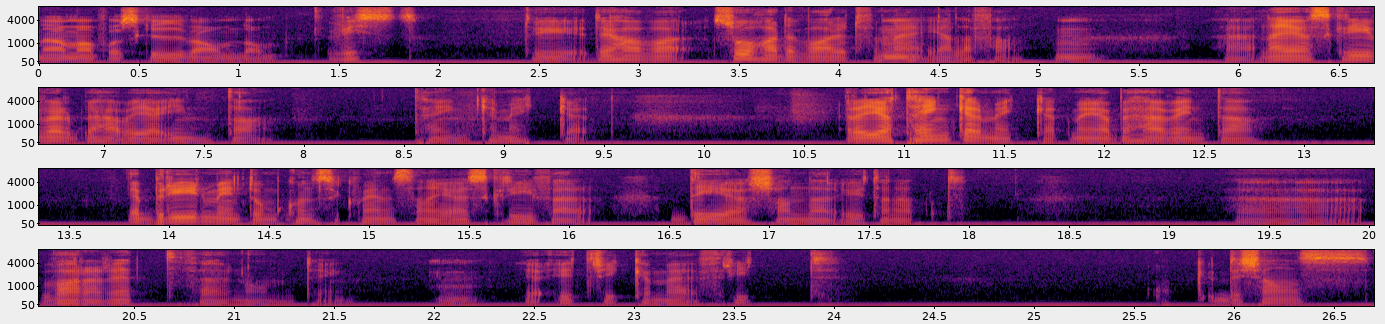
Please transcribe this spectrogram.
när man får skriva om dem? Visst, det, det har varit, så har det varit för mig Mm. i alla fall. Mm. Eh, när jag skriver behöver jag inte tänka mycket. Eller jag tänker mycket men jag behöver inte... Jag bryr mig inte om konsekvenserna. Jag skriver det jag känner utan att eh, vara rädd för någonting. Mm. Jag uttrycker mig fritt. Och det känns...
